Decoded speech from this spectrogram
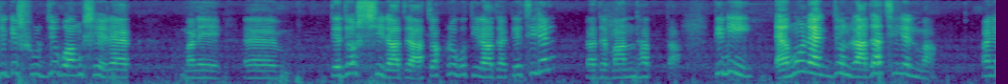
যুগে সূর্য বংশের এক মানে তেজস্বী রাজা, চক্রবর্তী রাজা কে ছিলেন? রাজা মান্ধাত্তা। তিনি এমন একজন রাজা ছিলেন মা। মানে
